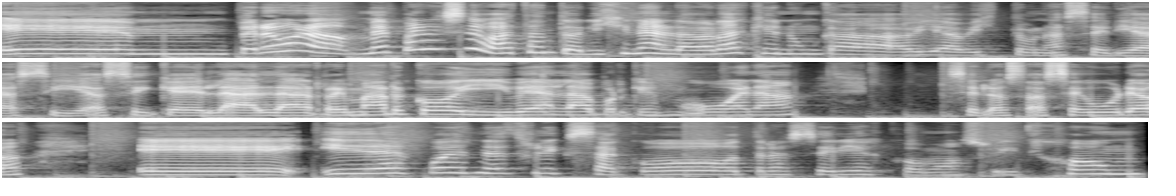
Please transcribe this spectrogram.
Em, pero bueno, me parece bastante original. La verdad es que nunca había visto una serie así, así que la, remarco y véanla porque es muy buena, se los aseguro. Eh, y después Netflix sacó otras series como Sweet Home,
